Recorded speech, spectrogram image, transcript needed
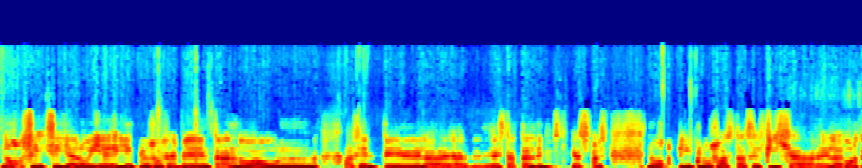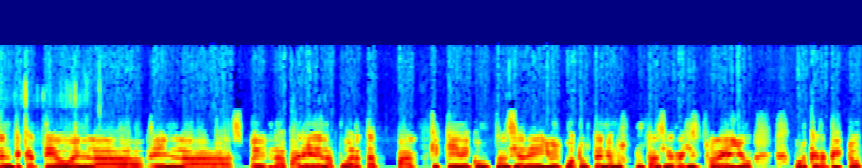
no, sí, sí, ya lo vi. e incluso se ve entrando a un agente de la estatal de investigaciones. No, incluso hasta se fija la orden de cateo en la, en la, en la pared, en la puerta, para que quede constancia de ello. Nosotros tenemos constancia y registro de ello, porque repito,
